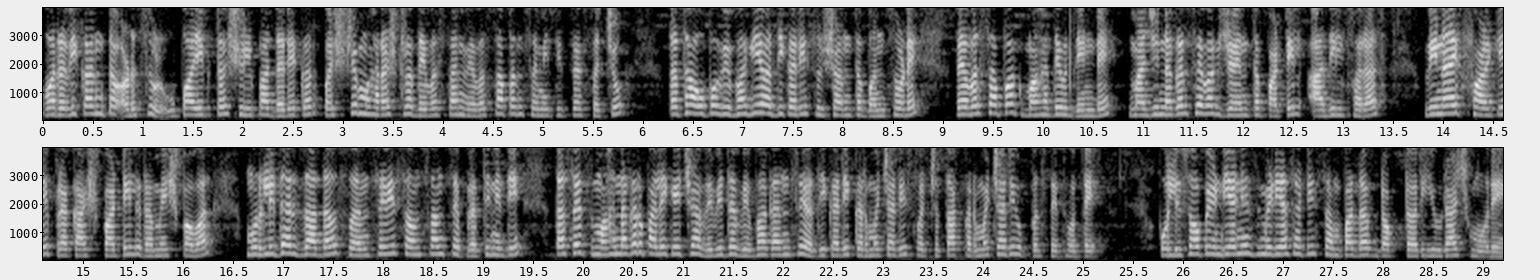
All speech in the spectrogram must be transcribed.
व रविकांत अडसूळ उपायुक्त शिल्पा दरेकर पश्चिम महाराष्ट्र देवस्थान व्यवस्थापन समितीचे सचिव तथा उपविभागीय अधिकारी सुशांत बनसोडे व्यवस्थापक महादेव दिंडे माजी नगरसेवक जयंत पाटील आदिल फराज विनायक फाळके प्रकाश पाटील रमेश पवार मुरलीधर जाधव स्वयंसेवी संस्थांचे प्रतिनिधी तसेच महानगरपालिकेच्या विविध विभागांचे अधिकारी कर्मचारी स्वच्छता कर्मचारी उपस्थित होते. पोलीस ऑफ इंडिया न्यूज मीडियासाठी संपादक डॉक्टर युवराज मोरे.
